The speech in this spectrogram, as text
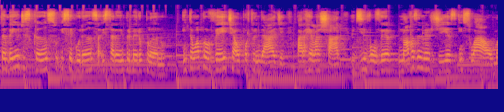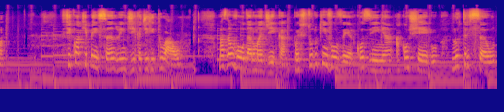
Também o descanso e segurança estarão em primeiro plano. Então aproveite a oportunidade para relaxar e desenvolver novas energias em sua alma. Fico aqui pensando em dica de ritual, mas não vou dar uma dica, pois tudo que envolver cozinha, aconchego, nutrição,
